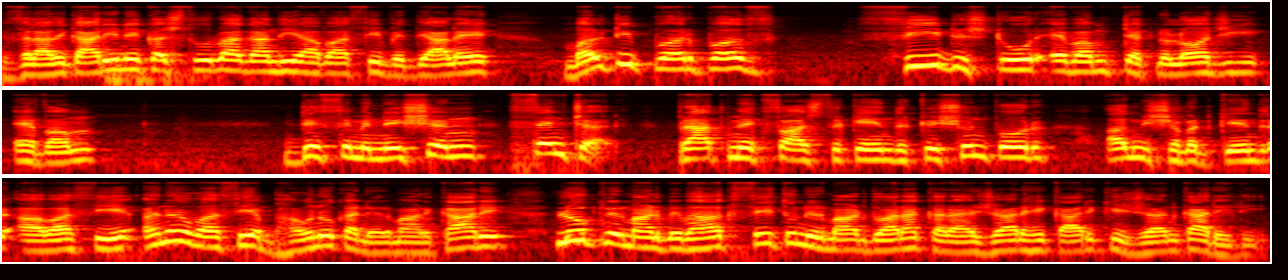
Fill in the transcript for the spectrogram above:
जिलाधिकारी ने कस्तूरबा गांधी आवासीय विद्यालय, मल्टीपर्पज, फ़ीड स्टोर एवं टेक्नोलॉजी एवं डिसमिनेशन सेंटर, प्राथमिक स्वास्थ्य केंद्र किशनपुर अग्निशमन केंद्र, आवासीय, अनावासीय भवनों का निर्माण कार्य, लोक निर्माण विभाग, सेतु निर्माण द्वारा कराए जा रहे कार्य की जानकारी ली।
